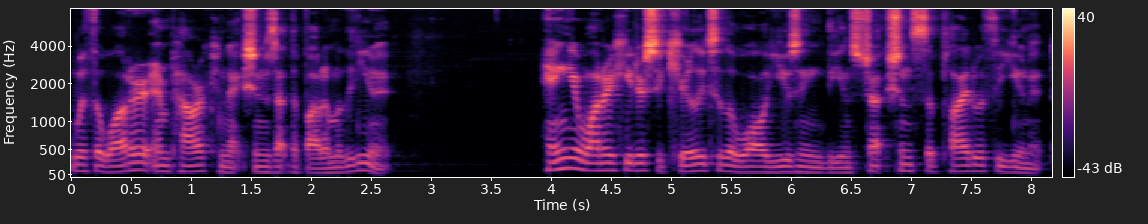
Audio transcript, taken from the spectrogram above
with the water and power connections at the bottom of the unit. Hang your water heater securely to the wall using the instructions supplied with the unit.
